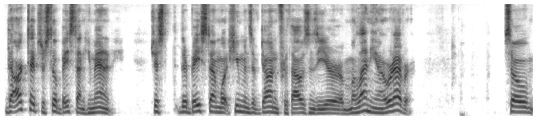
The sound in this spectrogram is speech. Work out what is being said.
the archetypes are still based on humanity. Just they're based on what humans have done for thousands of years or millennia or whatever. So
